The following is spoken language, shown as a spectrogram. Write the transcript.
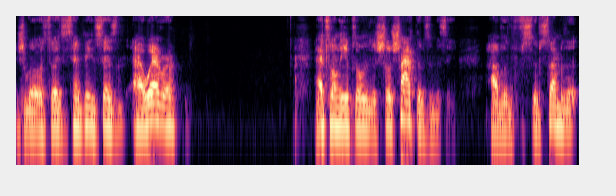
Yishmael says the same thing. He says, however, that's only if only the shoshanta is missing. If some of the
